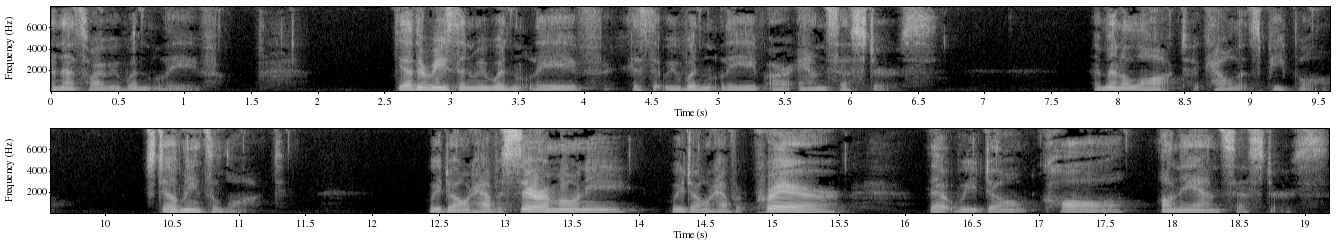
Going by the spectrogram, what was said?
And that's why we wouldn't leave. The other reason we wouldn't leave is that we wouldn't leave our ancestors. It meant a lot to Cowlitz people. Still means a lot. We don't have a ceremony. We don't have a prayer that we don't call on the ancestors.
